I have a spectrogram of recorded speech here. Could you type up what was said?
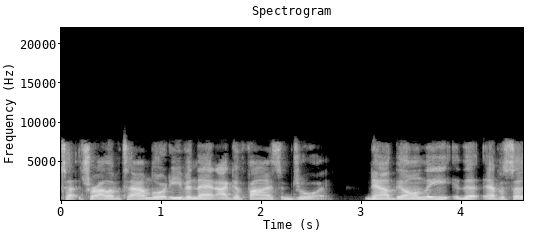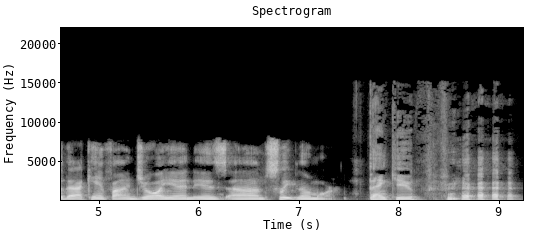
t- Trial of a Time Lord, even that I can find some joy. Now the only the episode that I can't find joy in is um, Sleep No More. Thank you.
